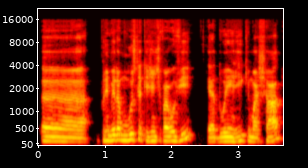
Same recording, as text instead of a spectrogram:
Uh, primeira música que a gente vai ouvir é do Henrique Machado.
